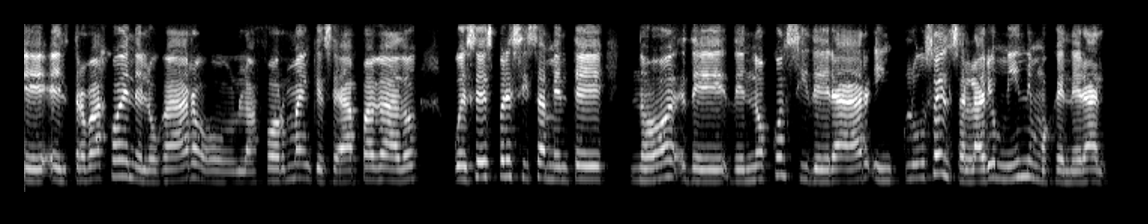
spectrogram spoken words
eh, el trabajo en el hogar o la forma en que se ha pagado, pues es precisamente no de, de no considerar incluso el salario mínimo general.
